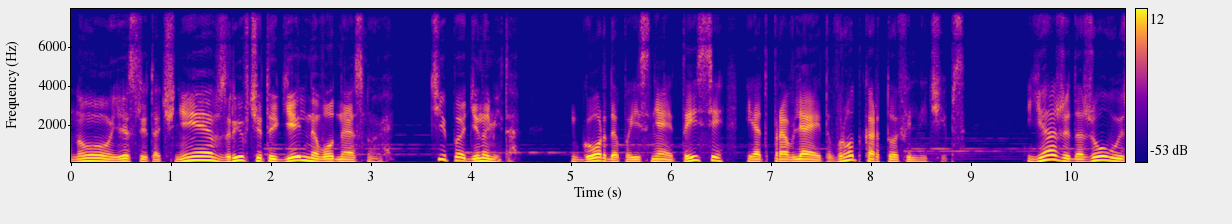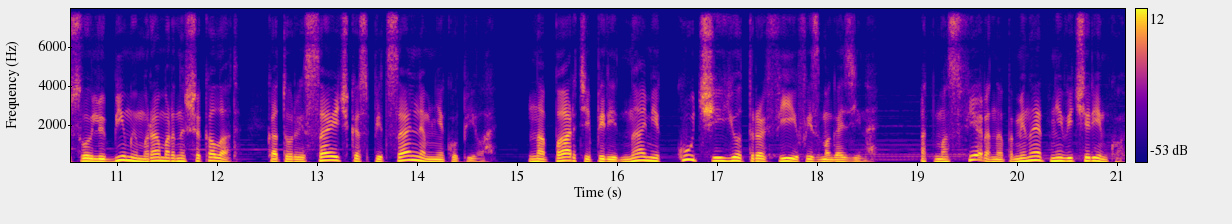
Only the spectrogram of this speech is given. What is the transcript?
Ну, если точнее, взрывчатый гель на водной основе. Типа динамита. Гордо поясняет Тесси и отправляет в рот картофельный чипс. Я же дожевываю свой любимый мраморный шоколад, который Саечка специально мне купила. На парте перед нами куча ее трофеев из магазина. Атмосфера напоминает мне вечеринку.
